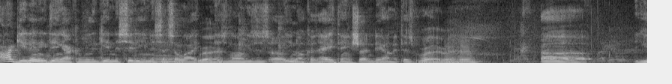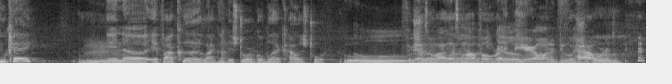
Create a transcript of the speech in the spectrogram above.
I get anything I can really get in the city in the sense of like, Right. as long as it's, uh, you know, because everything's shutting down at this point. Right, right. Uh, UK, Mm. and uh, if I could, like a historical black college tour. Ooh, For that's sure. my that's my vote right dope. there. I want to do For Howard.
